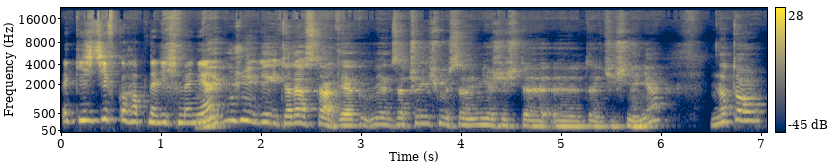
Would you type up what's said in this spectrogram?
jakieś dziwko chapnęliśmy, nie? No i później, i teraz tak, jak, jak zaczęliśmy sobie mierzyć te, y, te ciśnienia, no to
